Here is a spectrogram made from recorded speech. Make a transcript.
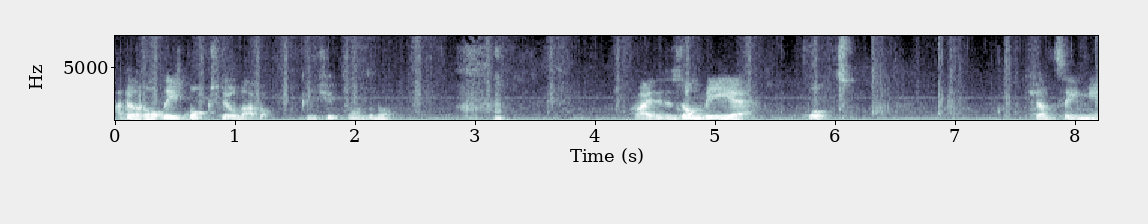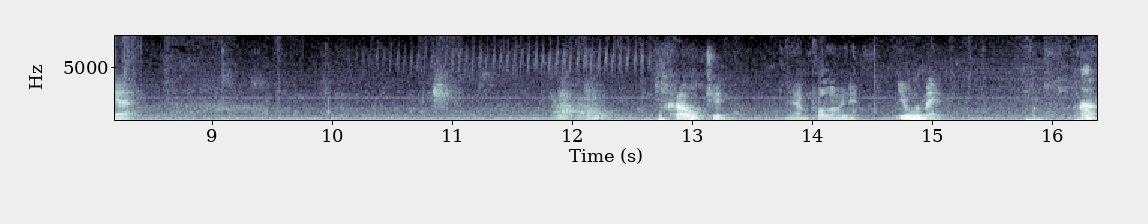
I don't know what these books do, but I've got fucking shit tons of them. right, there's a zombie here, but she hasn't seen me yet. Crouching. Yeah, I'm following you. You with me? The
